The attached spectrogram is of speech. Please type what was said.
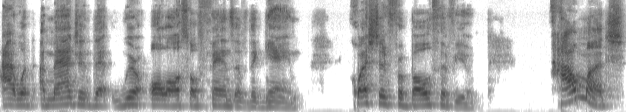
I would imagine that we're all also fans of the game. Question for both of you. How much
